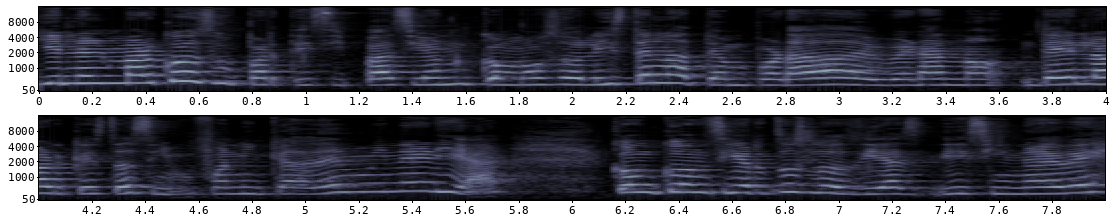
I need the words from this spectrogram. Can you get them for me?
y en el marco de su participación como solista en la temporada de verano de la Orquesta Sinfónica de Minería, con conciertos los días 19,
